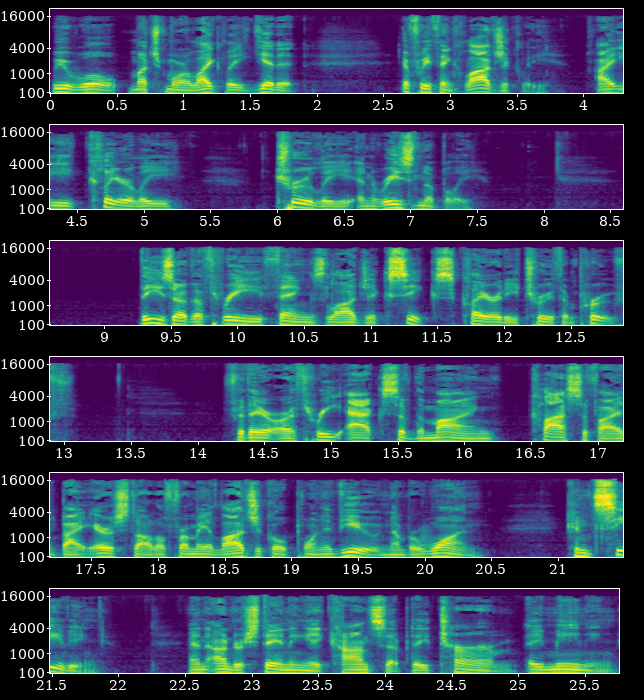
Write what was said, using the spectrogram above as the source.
we will much more likely get it if we think logically, i.e., clearly, truly, and reasonably. These are the three things logic seeks clarity, truth, and proof. For there are three acts of the mind classified by Aristotle from a logical point of view. Number one, conceiving and understanding a concept, a term, a meaning,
